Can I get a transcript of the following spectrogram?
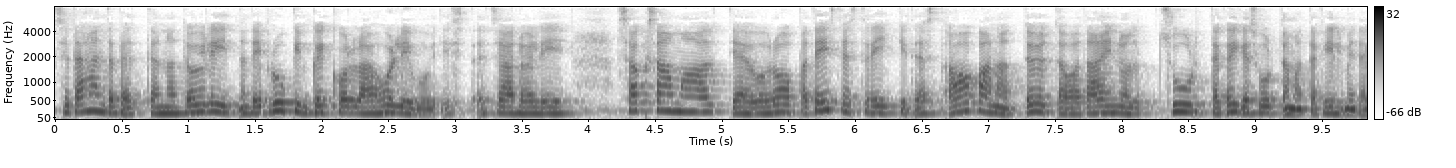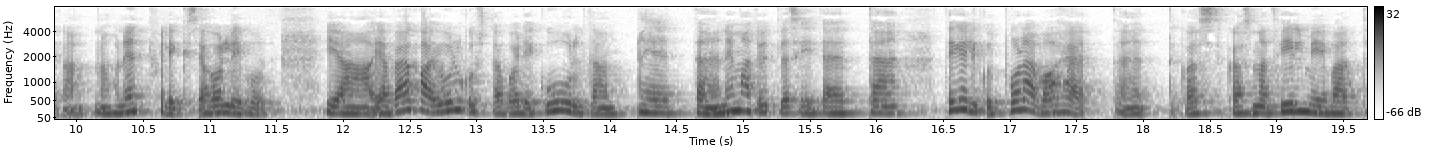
see tähendab, et nad olid, nad ei pruukinud kõik olla Hollywoodist, et seal oli Saksamaalt ja Euroopa teistest riikidest, aga nad töötavad ainult suurte, kõige suurtemate filmidega, noh Netflix ja Hollywood. ja, ja väga julgustav oli kuulda, et nemad ütlesid, et tegelikult pole vahet, et kas, kas nad filmivad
